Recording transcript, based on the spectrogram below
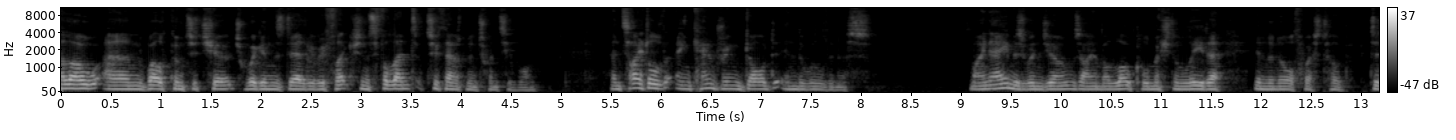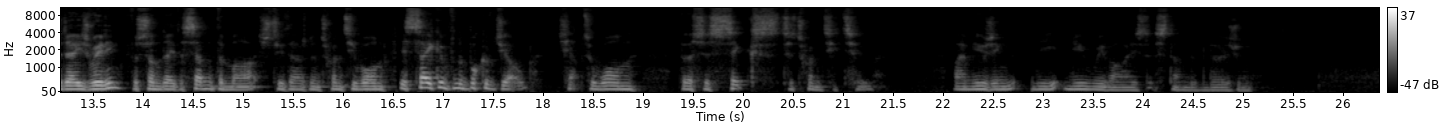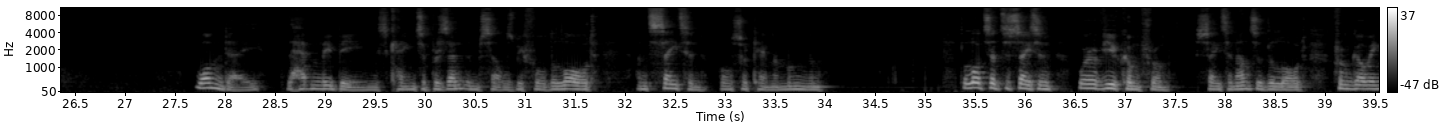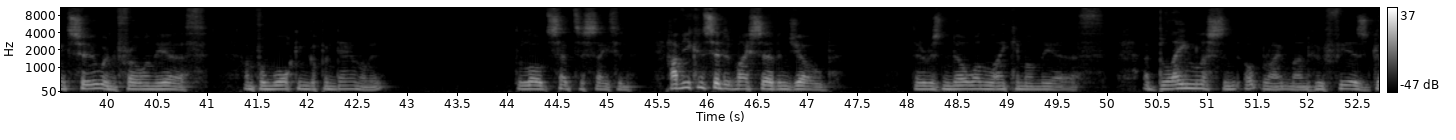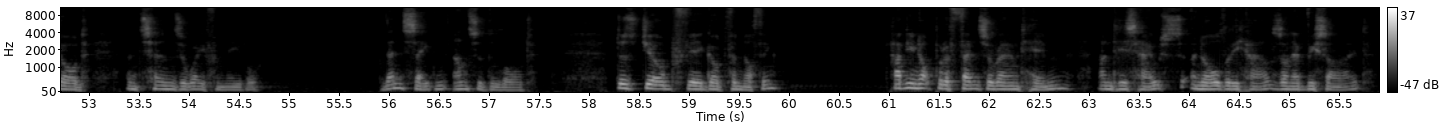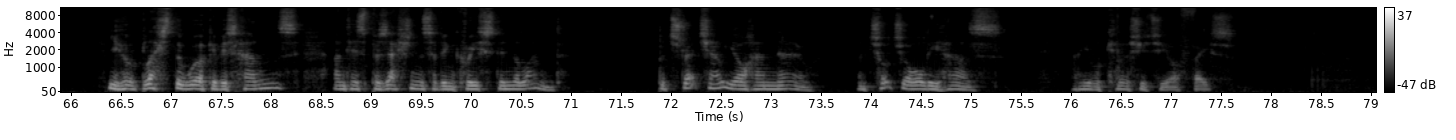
Hello and welcome to Church Wigan's Daily Reflections for Lent 2021, entitled Encountering God in the Wilderness. My name is Wyn Jones. I am a local missional leader in the Northwest Hub. Today's reading for Sunday, the 7th of March 2021, is taken from the book of Job, chapter 1, verses 6 to 22. I'm using the New Revised Standard Version. One day, the heavenly beings came to present themselves before the Lord, and Satan also came among them. The Lord said to Satan, Where have you come from? Satan answered the Lord, From going to and fro on the earth, and from walking up and down on it. The Lord said to Satan, Have you considered my servant Job? There is no one like him on the earth, a blameless and upright man who fears God and turns away from evil. Then Satan answered the Lord, does Job fear God for nothing? Have you not put a fence around him and his house and all that he has on every side? You have blessed the work of his hands, and his possessions have increased in the land. But stretch out your hand now and touch all he has, and he will curse you to your face.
